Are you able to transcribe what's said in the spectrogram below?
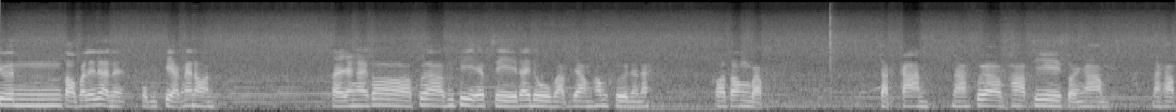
ยืนต่อไปเรื่อยๆเนี่ยผมเปียกแน่นอน แต่ยังไงก็เพื่อพี่ๆ FC ได้ดูแบบยามค่ำคืนนะนะก็ต้องแบบจัดการนะเพื่อภาพที่สวยงามนะครับ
